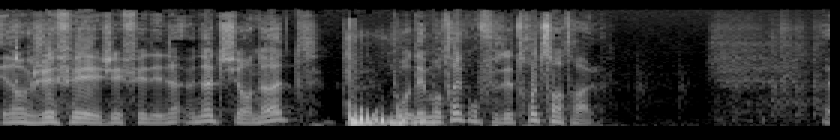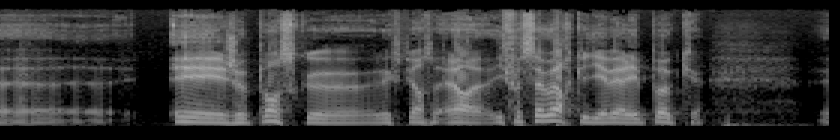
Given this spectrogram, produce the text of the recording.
et donc j'ai fait, j'ai fait des notes sur notes pour démontrer qu'on faisait trop de centrales. Euh, et je pense que l'expérience. Alors, il faut savoir qu'il y avait à l'époque, euh,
